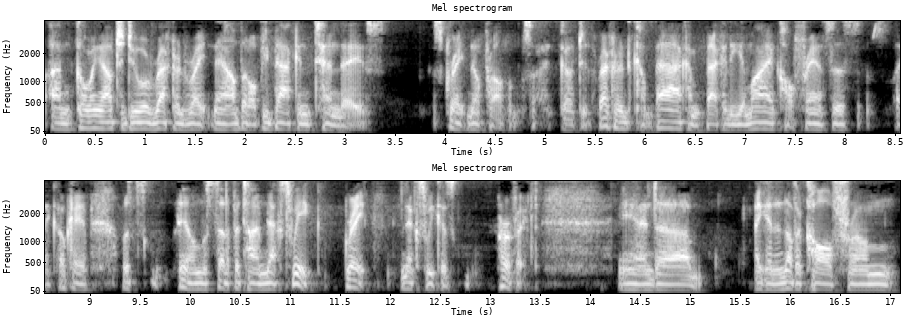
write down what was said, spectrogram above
I'm going out to do a record right now, but I'll be back in 10 days. It's great, no problem. So I go do the record, come back. I'm back at EMI, call Francis. It's like, okay, let's, you know, let's set up a time next week. Great. Next week is perfect. And um, I get another call from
